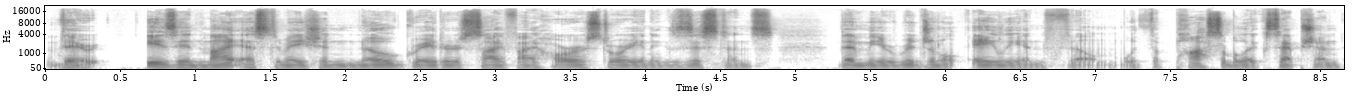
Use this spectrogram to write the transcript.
There is, in my estimation, no greater sci fi horror story in existence than the original Alien film, with the possible exception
